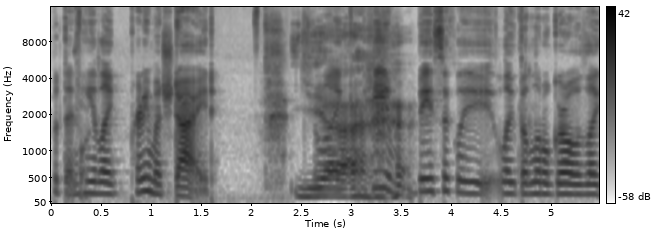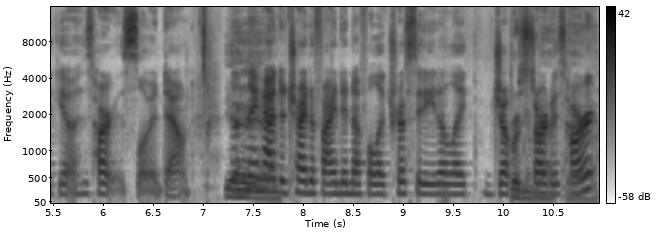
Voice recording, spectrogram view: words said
But then he like pretty much died. Yeah. Like he basically like the little girl was like, yeah, his heart is slowing down. Yeah, then they yeah, had to try to find enough electricity to like jump Bring start back, his yeah. Heart.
